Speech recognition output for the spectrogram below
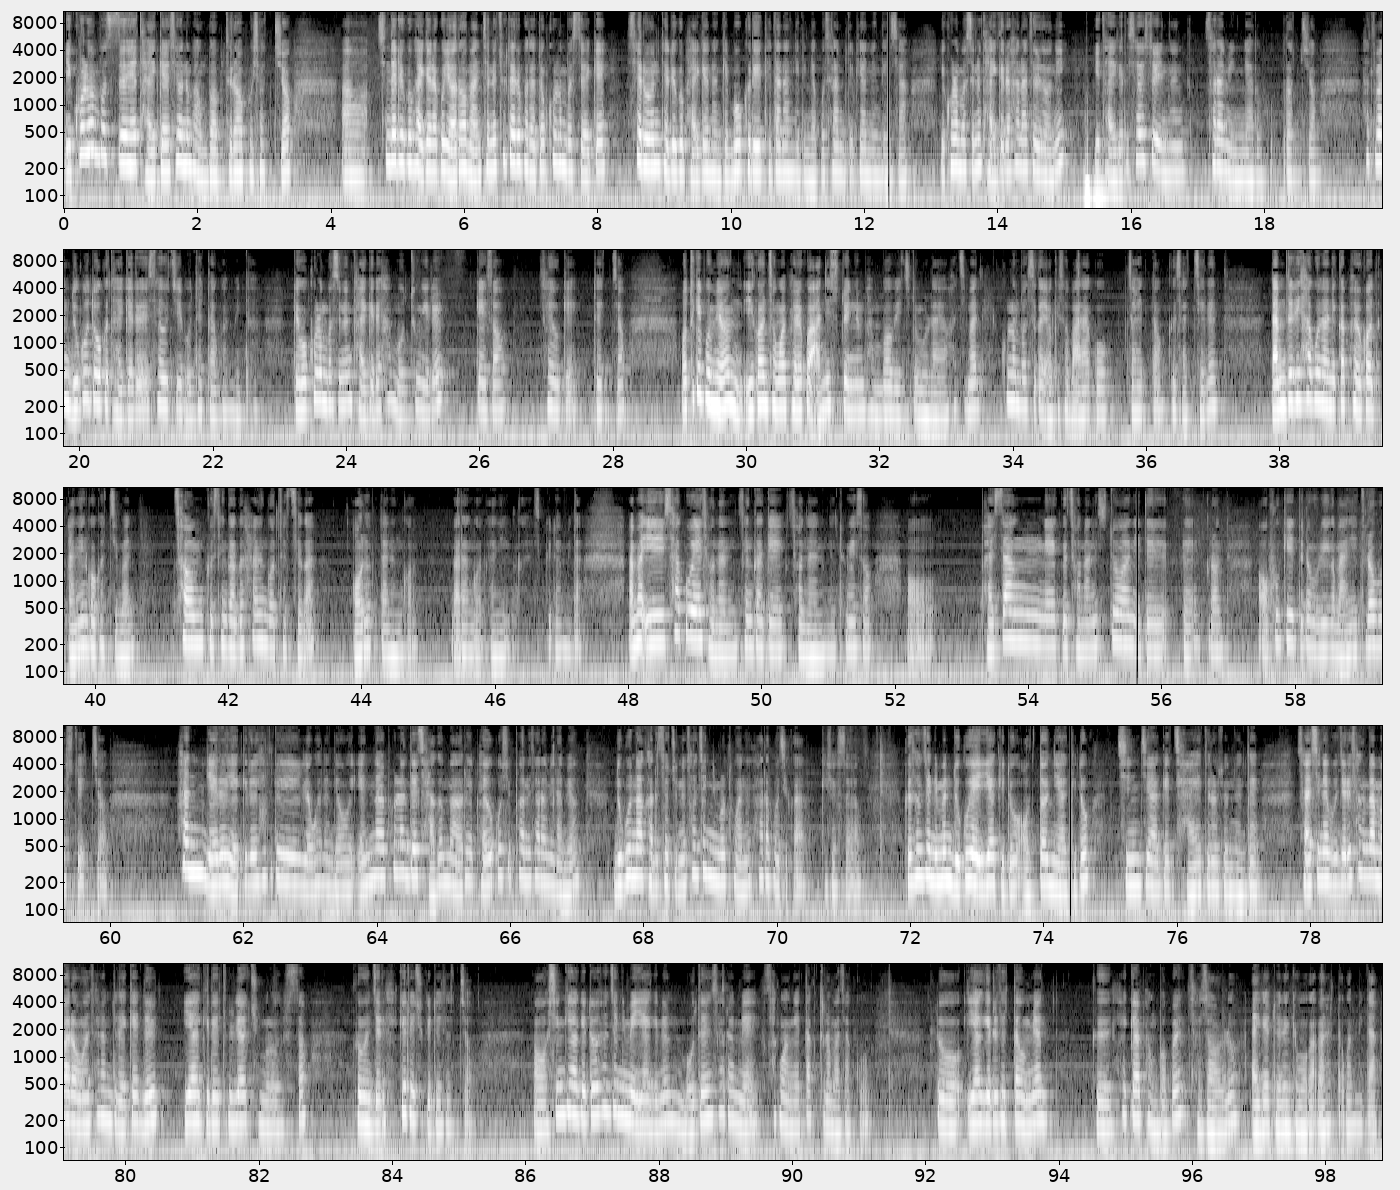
이 콜럼버스의 달걀 세우는 방법 들어보셨죠? 아, 신대륙을 발견하고 여러 만찬의 초대를 받았던 콜럼버스에게 새로운 대륙을 발견한 게 뭐 그리 대단한 일이냐고 사람들이 비아냥대자 이 콜럼버스는 달걀을 하나 들더니 이 달걀을 세울 수 있는 사람이 있냐고 물었죠. 하지만 누구도 그 달걀을 세우지 못했다고 합니다. 결국 콜럼버스는 달걀의 한 모퉁이를 깨서 세우게 됐죠. 어떻게 보면 이건 정말 별거 아닐 수도 있는 방법일지도 몰라요. 하지만 콜럼버스가 여기서 말하고자 했던 그 자체는 남들이 하고 나니까 별것 아닌 것 같지만 처음 그 생각을 하는 것 자체가 어렵다는 걸 말한 것 아닐까 싶기도 합니다. 아마 이 사고의 전환, 생각의 전환을 통해서 어, 발상의 그 전환을 시도한 이들의 그런 어, 후기들은 우리가 많이 들어볼 수도 있죠. 한 예를 얘기를 해드리려고 하는데요. 옛날 폴란드의 작은 마을에 배우고 싶어하는 사람이라면 누구나 가르쳐주는 선생님으로 통하는 할아버지가 계셨어요. 그 선생님은 누구의 이야기도 어떤 이야기도 진지하게 잘 들어줬는데 자신의 문제를 상담하러 온 사람들에게 늘 이야기를 들려줌으로써 그 문제를 해결해 주기도 했었죠. 어, 신기하게도 선생님의 이야기는 모든 사람의 상황에 딱 들어맞았고 또 이야기를 듣다 보면 그 해결 방법을 저절로 알게 되는 경우가 많았다고 합니다.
